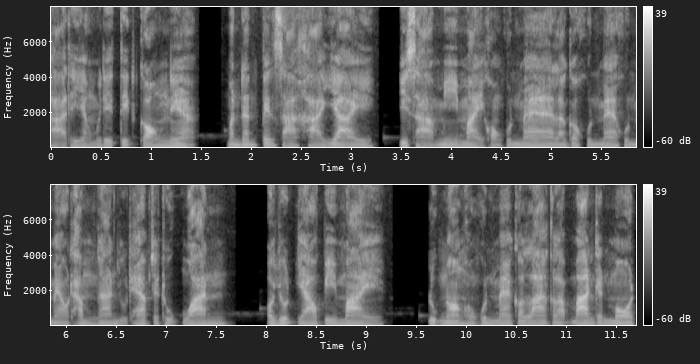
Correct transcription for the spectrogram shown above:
ขาที่ยังไม่ได้ติดกล้องเนี่ย มันดันเป็นสาขาใหญ่ที่สามีใหม่ของคุณแม่แล้วก็คุณแม่คุณแมวทำงานอยู่แทบจะทุกวัน พอหยุดยาวปีใหม่ ลูกน้องของคุณแม่ก็ลากลับบ้านกันหมด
